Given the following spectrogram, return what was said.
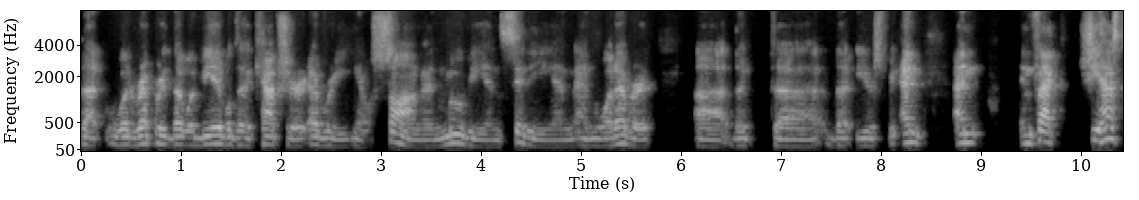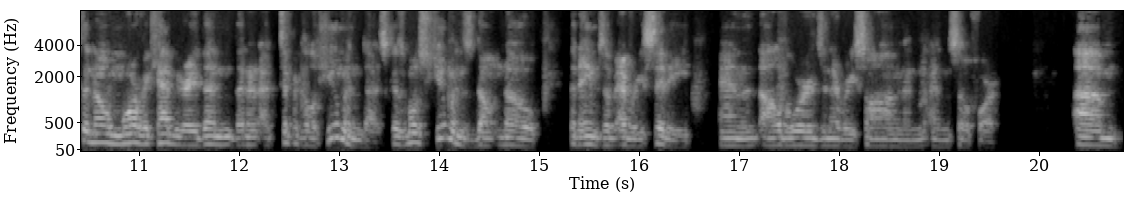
that would rep- that would be able to capture every you know song and movie and city and and whatever uh, that uh, that you're speaking and and in fact she has to know more vocabulary than than a typical human does because most humans don't know the names of every city and all the words in every song and and so forth. Um,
